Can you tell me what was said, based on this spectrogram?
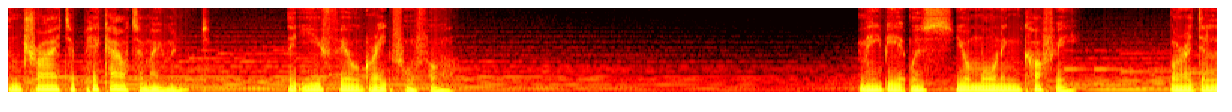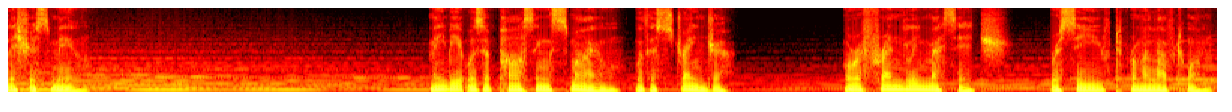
and try to pick out a moment that you feel grateful for. Maybe it was your morning coffee or a delicious meal. Maybe it was a passing smile with a stranger or a friendly message received from a loved one.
